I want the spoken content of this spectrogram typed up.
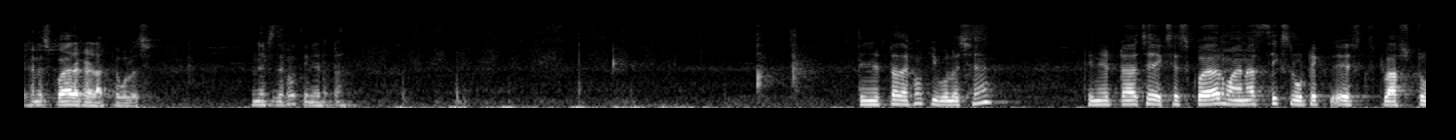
এখানে স্কোয়ার আকারে রাখতে বলেছে। নেক্সট দেখো তিনেরটা। তিনেরটা দেখো কি বলেছে? তিনেরটা আছে X square minus six root X plus two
